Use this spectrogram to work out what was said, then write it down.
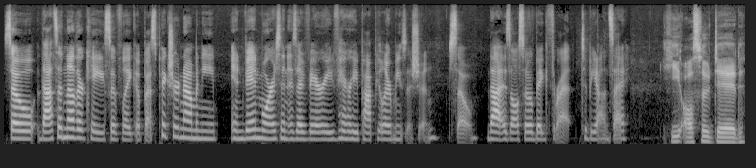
So that's another case of like a Best Picture nominee. And Van Morrison is a very, very popular musician. So that is also a big threat to Beyonce. He also did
